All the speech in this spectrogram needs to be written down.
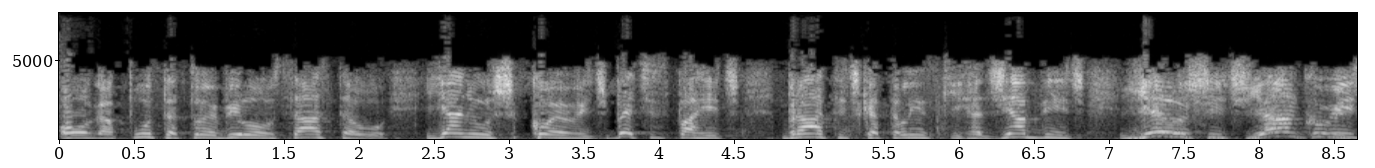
Ovoga puta to je bilo u sastavu Janjuš, Kojović, Bećis Pahić, Bratić, Katalinski, Hadžabdić, Jelušić, Janković,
